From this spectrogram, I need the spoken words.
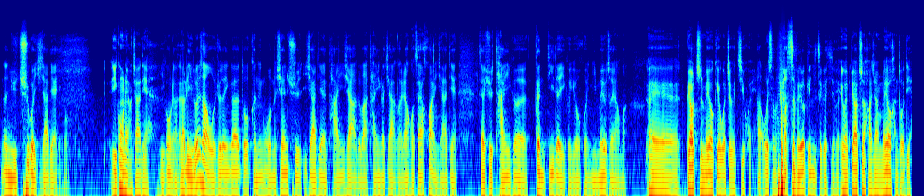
那你去过几家店？一共？一共两家店，一共两家。理论上，我觉得应该都可能。我们先去一家店谈一下，对吧？谈一个价格，然后再换一家店，再去谈一个更低的一个优惠。你没有这样吗？呃，标志没有给我这个机会啊？为什么标志没有给你这个机会？因为标志好像没有很多店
